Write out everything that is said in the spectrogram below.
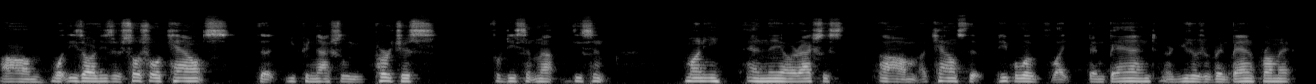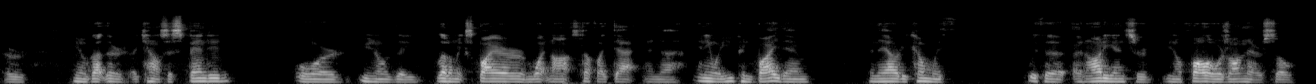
Um, what these are, these are social accounts that you can actually purchase for decent decent money, and they are actually um, accounts that people have like been banned or users have been banned from it or you know got their account suspended or you know they let them expire and whatnot, stuff like that. And uh, anyway, you can buy them, and they already come with with a, an audience or you know followers on there. So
